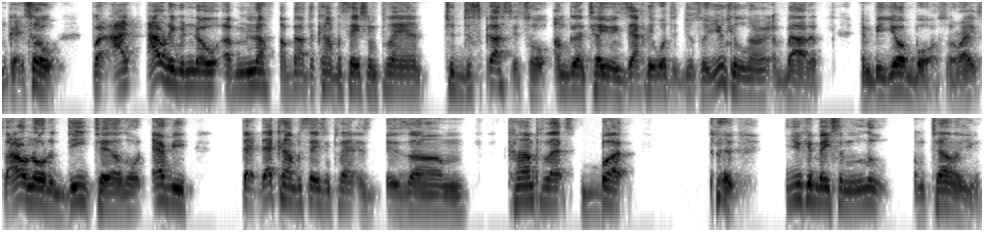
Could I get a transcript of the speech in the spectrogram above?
Okay, so but I I don't even know enough about the compensation plan to discuss it. So I'm going to tell you exactly what to do so you can learn about it and be your boss. All right. So I don't know the details on every that that compensation plan is is um complex, but you can make some loot. I'm telling you.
